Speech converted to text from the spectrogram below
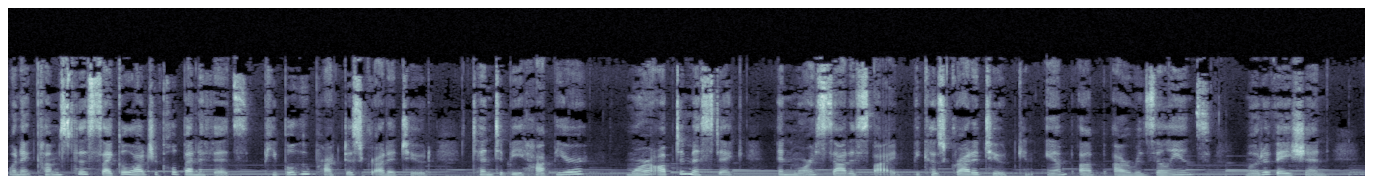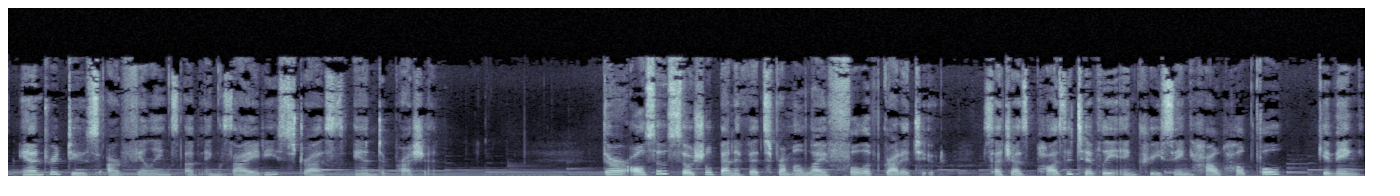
When it comes to the psychological benefits, people who practice gratitude tend to be happier, more optimistic, and more satisfied because gratitude can amp up our resilience, motivation, and reduce our feelings of anxiety, stress, and depression. There are also social benefits from a life full of gratitude, such as positively increasing how helpful, giving,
